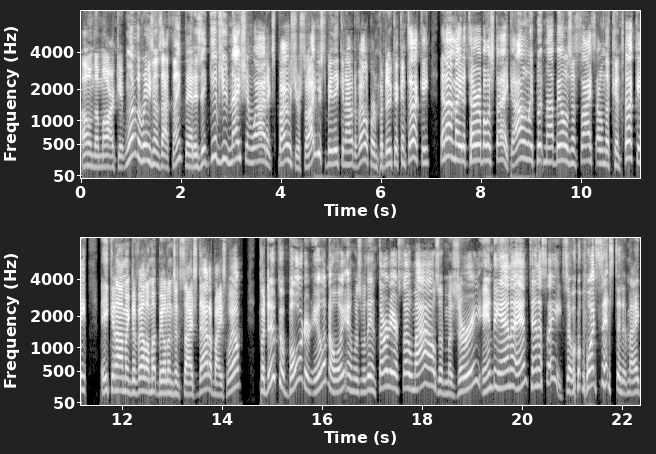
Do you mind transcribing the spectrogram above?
on the market. One of the reasons I think that is it gives you nationwide exposure. So I used to be the economic developer in Paducah, Kentucky, and I made a terrible mistake. I only put my buildings and sites on the Kentucky Economic Development Buildings and Sites database. Well, Paducah bordered Illinois and was within 30 or so miles of Missouri, Indiana, and Tennessee. So, what sense did it make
